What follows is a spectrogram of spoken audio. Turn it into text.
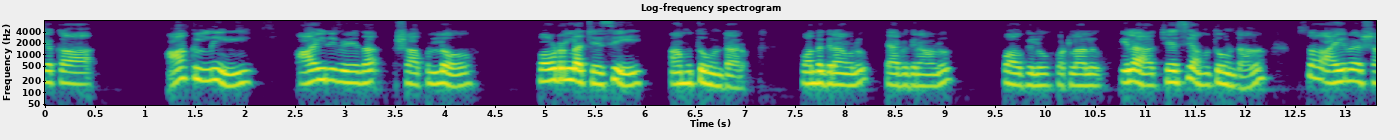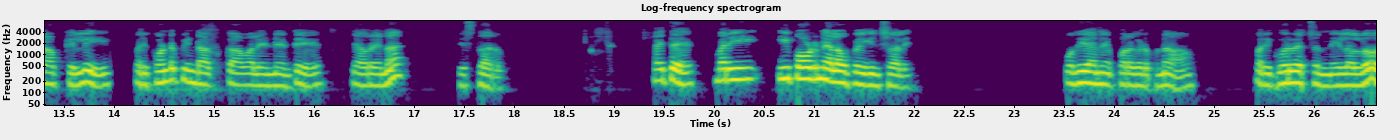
ఈ యొక్క ఆకుల్ని ఆయుర్వేద షాపుల్లో పౌడర్లా చేసి అమ్ముతూ ఉంటారు. వంద గ్రాములు యాభై గ్రాములు పావు కిలో పొట్లాలు ఇలా చేసి అమ్ముతూ ఉంటారు. సో ఆయుర్వేద షాప్కి వెళ్ళి మరి కొండపిండాకు కావాలండి అంటే ఎవరైనా ఇస్తారు. అయితే మరి ఈ పౌడర్ని ఎలా ఉపయోగించాలి? ఉదయాన్నే పొరగడుపున మరి గోరువెచ్చని నీళ్ళల్లో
